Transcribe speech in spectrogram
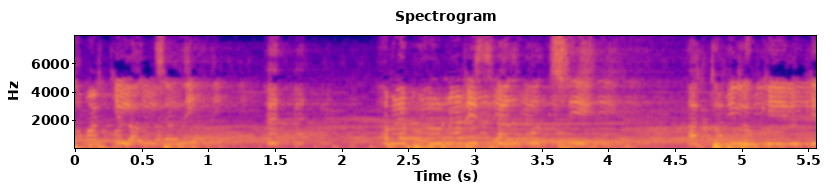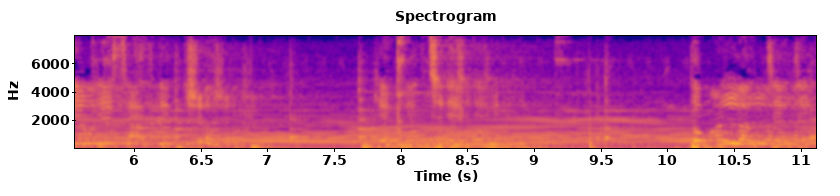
তোমার কি লজ্জা নেই হ্যাঁ? আমরা পুরোনারি স্নান করছি, আর তুমি লুকিয়ে লুকিয়ে আমাদের স্নান দিচ্ছ কেউ বলছে তোমার লজ্জা নেই,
